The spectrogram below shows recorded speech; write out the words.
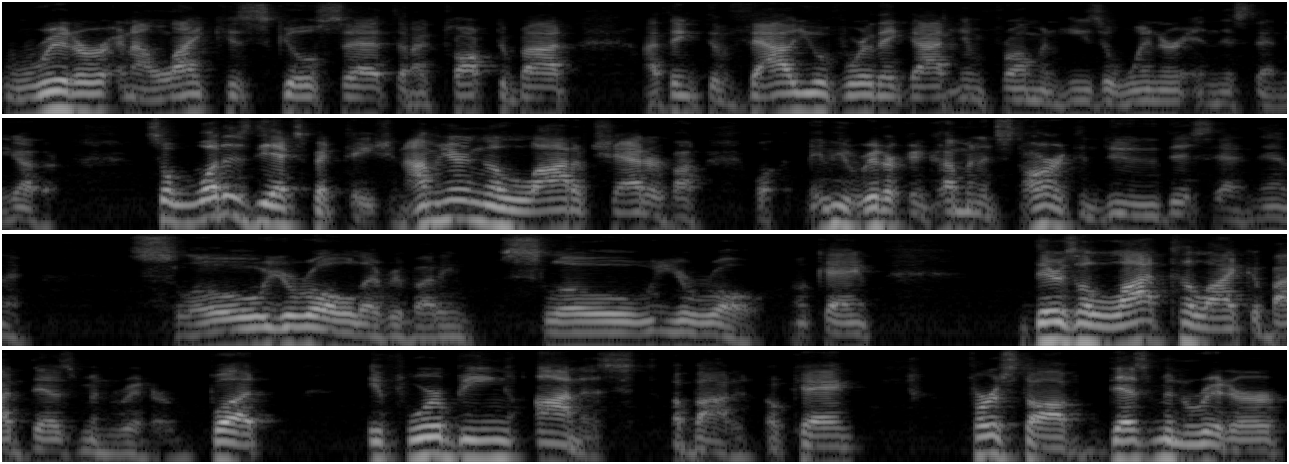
Ridder and I like his skill set. And I talked about, I think the value of where they got him from, and he's a winner in this, and the other. So, what is the expectation? I'm hearing a lot of chatter about, well, maybe Ridder can come in and start and do this and then. Slow your roll, everybody. Slow your roll. Okay. There's a lot to like about Desmond Ridder, but if we're being honest about it, okay? First off, Desmond Ridder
